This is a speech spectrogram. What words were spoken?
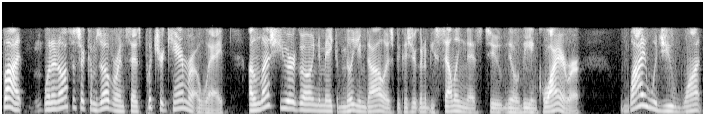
But mm-hmm. when an officer comes over and says, put your camera away, unless you're going to make a million dollars because you're going to be selling this to you know the Inquirer, why would you want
